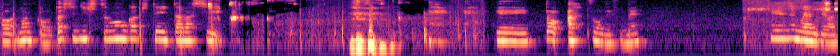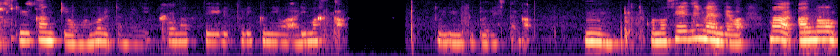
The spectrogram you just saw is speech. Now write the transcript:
あ、なんか私に質問が来ていたらしい。えーっと、あ、そうですね。政治面では地球環境を守るために行っている取り組みはありますか？ということでしたが。うん。この政治面では、まあ、あの、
